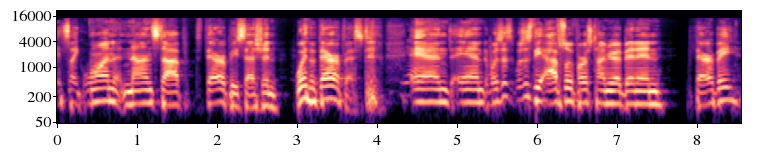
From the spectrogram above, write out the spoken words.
it's like one nonstop therapy session with a therapist. And and was this was this the absolute first time you had been in therapy?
